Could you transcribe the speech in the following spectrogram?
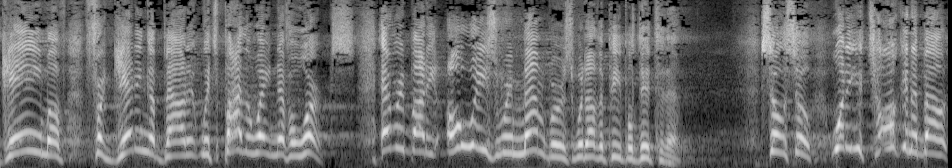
game of forgetting about it, which by the way never works. Everybody always remembers what other people did to them. So, so what are you talking about?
